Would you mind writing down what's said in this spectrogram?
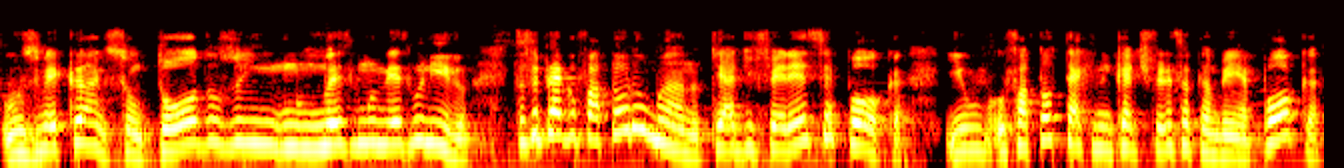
Os mecânicos são todos em, no, mesmo, no mesmo nível. Então você pega o fator humano, que a diferença é pouca, e o, o fator técnico, que a diferença também é pouca,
